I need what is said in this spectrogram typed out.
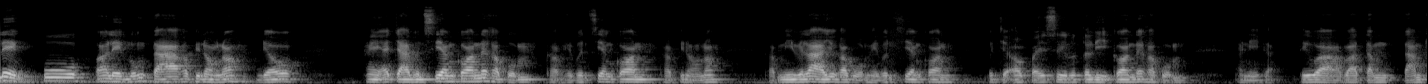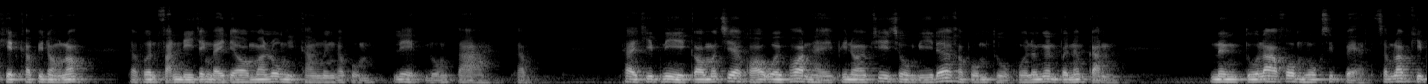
เลขปูว่าเลขหลวงตาครับพี่น้องเนาะเดี๋ยว ให้อาจารย์เพิ่นเสียงก่อนเด้อครับผมครับให้เพิ่นเสียงก่อนครับพี่น้องเนาะครับมีเวลาอยู่ครับผมให้เพิ่นเสียงก่อนเพิ่นจะเอาไปซื้อลอตเตอรี่ก่อนเด้อครับผม อันนี้ก็ถือว่าว่าตามตามเคสครับพี่น้องเนาะถ้าเพิ่นฝันดีจังใดเดี๋ยวเอามาลงอีกครั้งหนึ่งครับผมเลขหลวงตาครับถ้าคลิปนี้ก็มาเชื่อขออวยพรให้พี่น้องที่โชคดีเด้อครับผมถูกหวยแล้วเงินไปน้ำกัน 1 ตุลาคม 68สำหรับคลิป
